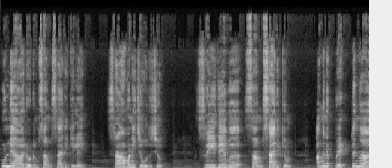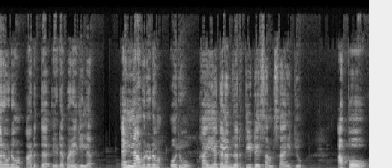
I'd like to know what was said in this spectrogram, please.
പുള്ളി ആരോടും സംസാരിക്കില്ലേ? ശ്രാവണി ചോദിച്ചു. ശ്രീദേവ് സംസാരിക്കും. അങ്ങനെ പെട്ടെന്ന് ആരോടും അടുത്ത് ഇടപഴകില്ല. എല്ലാവരോടും ഒരു കൈയകലം നിർത്തിയിട്ടേ സംസാരിക്കൂ. അപ്പോ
